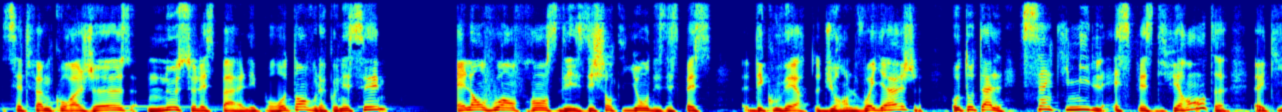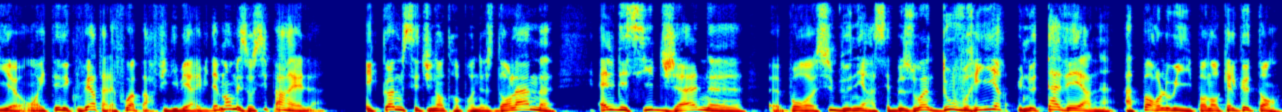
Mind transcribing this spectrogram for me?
cette femme courageuse ne se laisse pas aller pour autant, vous la connaissez. Elle envoie en France des échantillons des espèces découvertes durant le voyage. Au total, 5000 espèces différentes euh, qui ont été découvertes à la fois par Philibert évidemment, mais aussi par elle. Et comme c'est une entrepreneuse dans l'âme, elle décide, Jeanne, euh, euh, pour subvenir à ses besoins, d'ouvrir une taverne à Port-Louis pendant quelque temps.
